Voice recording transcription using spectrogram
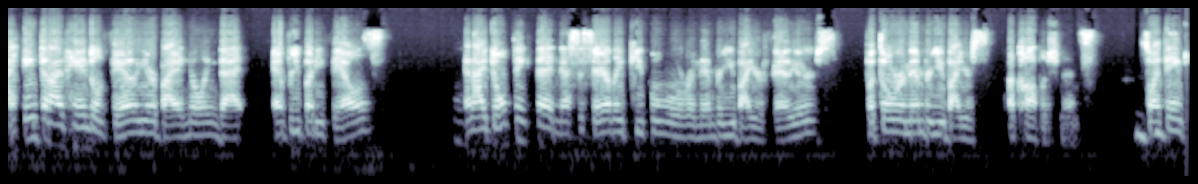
I think that I've handled failure by knowing that everybody fails. And I don't think that necessarily people will remember you by your failures, but they'll remember you by your accomplishments. So I think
